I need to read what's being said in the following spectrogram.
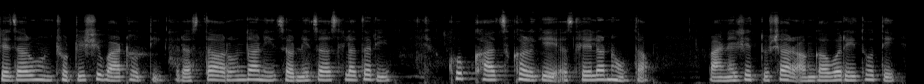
शेजारहून छोटीशी वाट होती. रस्ता अरुंद आणि चढणीचा असला तरी खूप खास खळगे असलेला नव्हता. पाण्याचे तुषार अंगावर येत होते.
